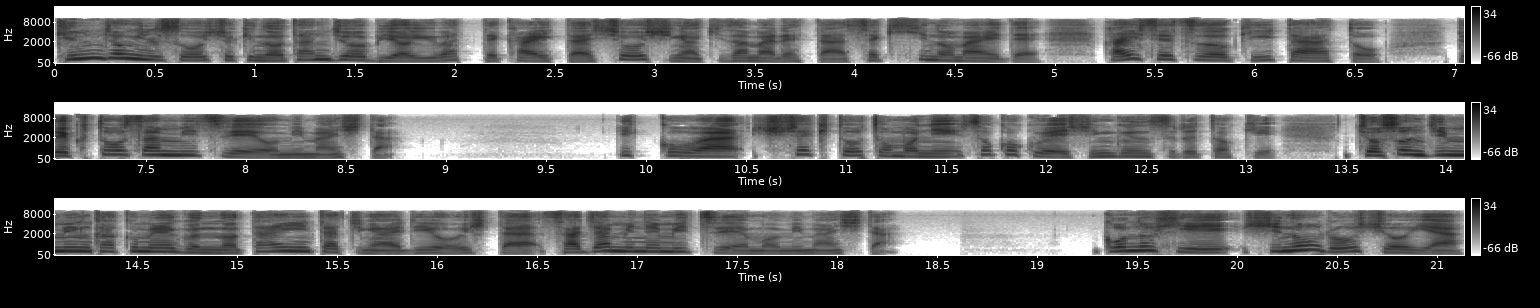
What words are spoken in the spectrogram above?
金正日総書記の誕生日を祝って書いた章子が刻まれた石碑の前で解説を聞いた後、北東山密営を見ました。一行は主席と共に祖国へ進軍するとき、朝鮮人民革命軍の隊員たちが利用したサジャミネ密営も見ました。この日、詩の老唱や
